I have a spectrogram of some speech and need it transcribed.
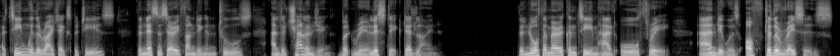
A team with the right expertise, the necessary funding and tools, and a challenging but realistic deadline. The North American team had all three, and it was off to the races.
